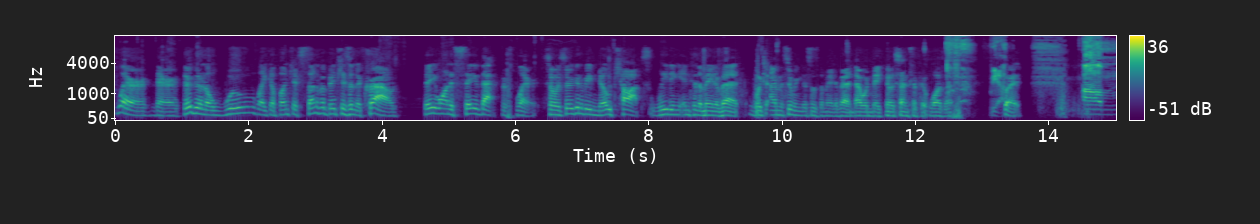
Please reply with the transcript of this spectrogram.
Flair there. They're gonna woo like a bunch of son of a bitches in the crowd. They want to save that for Flair. So is there going to be no chops leading into the main event? Which I'm assuming this is the main event. That would make no sense if it wasn't. Yeah. But Um,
